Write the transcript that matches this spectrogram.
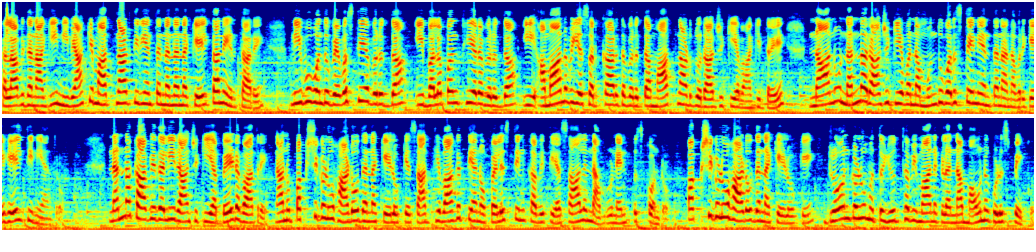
ಕಲಾವಿದನಾಗಿ ನೀವ್ಯಾಕೆ ಮಾತನಾಡ್ತೀರಿ ಅಂತ ನನ್ನನ್ನು ಕೇಳ್ತಾನೆ ಇರ್ತಾರೆ. ನೀವು ಒಂದು ವ್ಯವಸ್ಥೆಯ ವಿರುದ್ಧ, ಈ ಬಲಪಂಥೀಯರ ವಿರುದ್ಧ, ಈ ಅಮಾನವೀಯ ಸರ್ಕಾರದ ವಿರುದ್ಧ ಮಾತನಾಡೋದು ರಾಜಕೀಯವಾಗಿದ್ದರೆ ನಾನು ನನ್ನ ರಾಜಕೀಯವನ್ನು ಮುಂದುವರಿಸ್ತೇನೆ ಅಂತ ನಾನು ಅವರಿಗೆ ಹೇಳ್ತೀನಿ ಅಂದರು. ನನ್ನ ಕಾವ್ಯದಲ್ಲಿ ರಾಜಕೀಯ ಬೇಡವಾದ್ರೆ ನಾನು ಪಕ್ಷಿಗಳು ಹಾಡೋದನ್ನ ಕೇಳೋಕೆ ಸಾಧ್ಯವಾಗತ್ತೆ ಅನ್ನೋ ಫೆಲಿಸ್ತೀನ್ ಕವಿತೆಯ ಸಾಲನ್ನ ಅವರು ನೆನಪಿಸ್ಕೊಂಡ್ರು. ಪಕ್ಷಿಗಳು ಹಾಡೋದನ್ನ ಕೇಳೋಕೆ ಡ್ರೋನ್ಗಳು ಮತ್ತು ಯುದ್ಧ ವಿಮಾನಗಳನ್ನ ಮೌನಗೊಳಿಸಬೇಕು.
